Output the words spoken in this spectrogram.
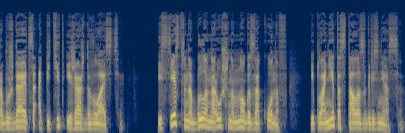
Пробуждается аппетит и жажда власти. Естественно, было нарушено много законов, и планета стала загрязняться.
